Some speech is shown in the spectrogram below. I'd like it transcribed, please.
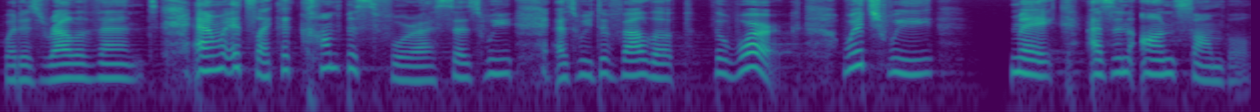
what is relevant, and it's like a compass for us as we, as we develop the work, which we make as an ensemble.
